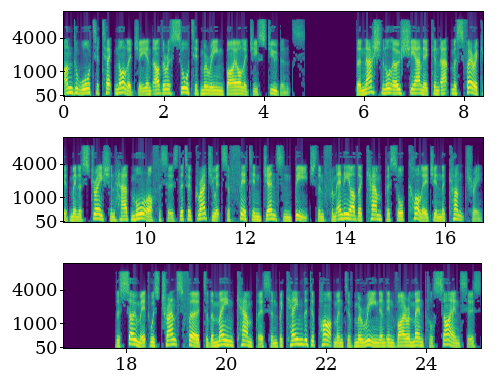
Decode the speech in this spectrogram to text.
underwater technology and other assorted marine biology students. The National Oceanic and Atmospheric Administration had more officers that are graduates of FIT in Jensen Beach than from any other campus or college in the country. The SOMET was transferred to the main campus and became the Department of Marine and Environmental Sciences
